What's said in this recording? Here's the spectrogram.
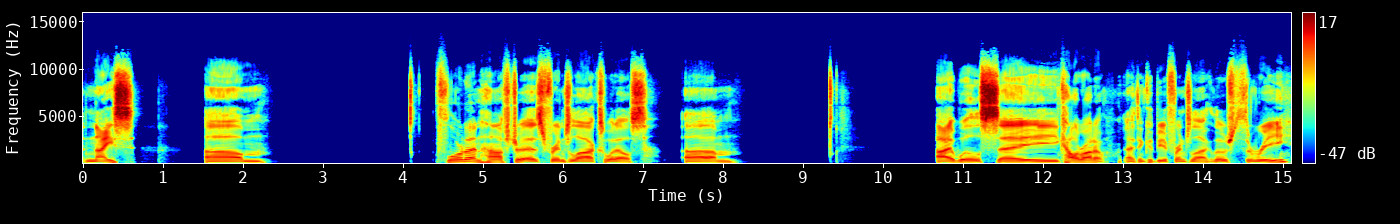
nice. Um, Florida and Hofstra as fringe locks. What else? Um, I will say Colorado. I think could be a fringe lock. Those three.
